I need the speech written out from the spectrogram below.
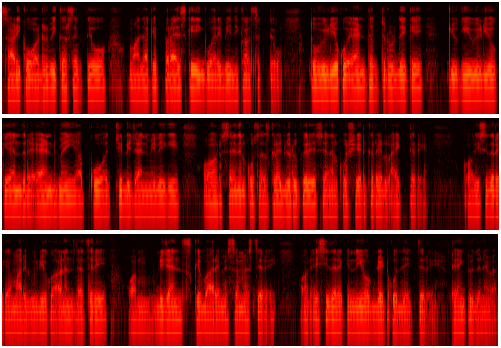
साड़ी को ऑर्डर भी कर सकते हो, वहाँ जाके प्राइस की इंक्वायरी भी निकाल सकते हो। तो वीडियो को एंड तक ज़रूर देखें, क्योंकि वीडियो के अंदर एंड में ही आपको अच्छी डिज़ाइन मिलेगी और चैनल को सब्सक्राइब ज़रूर करें, चैनल को शेयर करें, लाइक करें और इसी तरह के हमारे वीडियो को आनंद लेते रहे। और डिजाइंस के बारे में समझते रहे और इसी तरह के न्यू अपडेट को देखते रहे। थैंक यू धन्यवाद।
